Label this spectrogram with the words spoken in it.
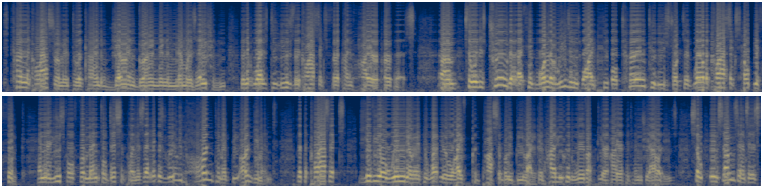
to turn the classroom into a kind of gerund grinding and memorization than it was to use the classics for a kind of higher purpose. Um, so it is true that I think one of the reasons why people turn to these sorts of, well, the classics help you think, and they're useful for mental discipline, is that it is really hard to make the argument that the classics give you a window into what your life could possibly be like and how you could live up to your higher potentialities. So in some senses,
